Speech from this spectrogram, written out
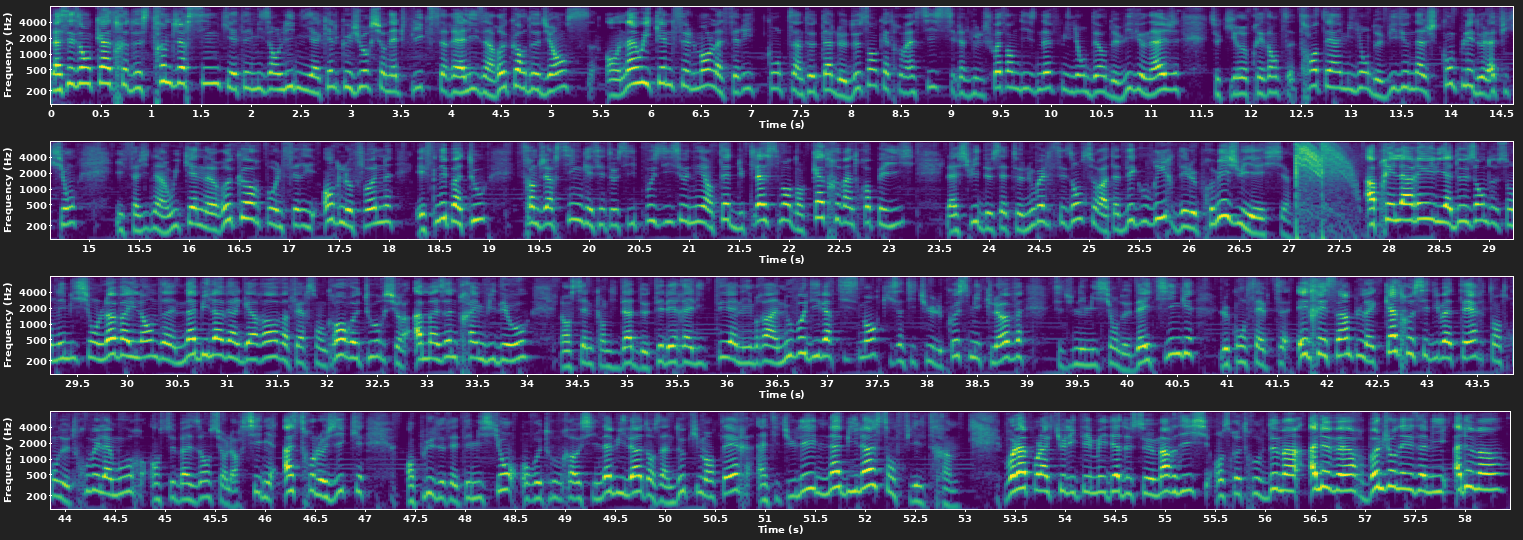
La saison 4 de Stranger Things qui a été mise en ligne il y a quelques jours sur Netflix réalise un record d'audience. En un week-end seulement, la série compte un total de 286,79 millions d'heures de visionnage, ce qui représente 31 millions de visionnages complets de la fiction. Il s'agit d'un week-end record pour une série anglophone, et ce n'est pas tout. Stranger Things s'est aussi positionné en tête du classement dans 83 pays. La suite de cette nouvelle saison sera à découvrir dès le 1er juillet. Après l'arrêt il y a deux ans de son émission Love Island, Nabila Vergara va faire son grand retour sur Amazon Prime Video. L'ancienne candidate de télé-réalité animera un nouveau divertissement qui s'intitule Cosmic Love. C'est une émission de dating. Le concept est très simple, quatre célibataires tenteront de trouver l'amour en se basant sur leur signe astrologique. En plus de cette émission, on retrouvera aussi Nabila dans un documentaire intitulé Nabila sans filtre. Voilà pour l'actualité média de ce mardi, on se retrouve demain à 9h. Bonne journée les amis à demain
